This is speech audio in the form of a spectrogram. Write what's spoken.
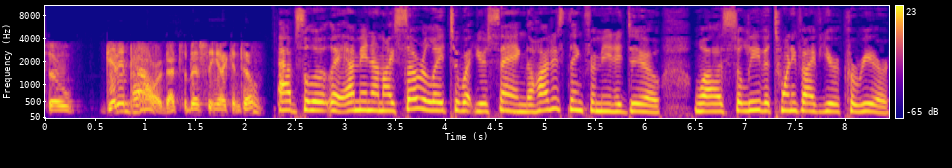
So get empowered. That's the best thing I can tell. them. Absolutely. I mean, and I so relate to what you're saying. The hardest thing for me to do was to leave a 25 year career.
